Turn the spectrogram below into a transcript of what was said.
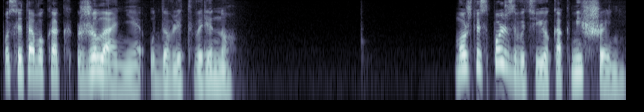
после того, как желание удовлетворено. Может использовать ее как мишень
